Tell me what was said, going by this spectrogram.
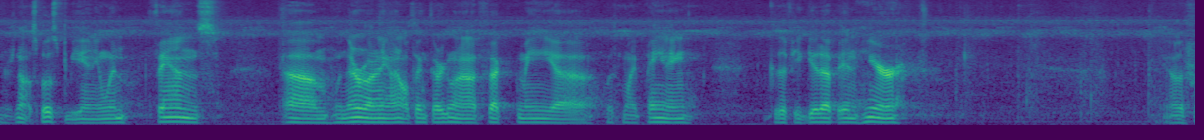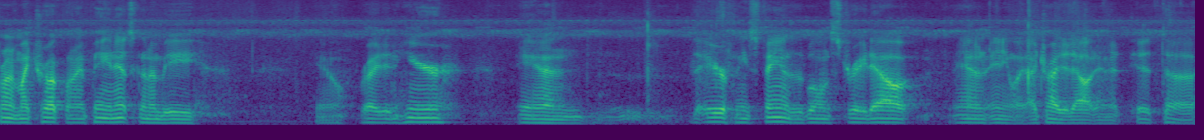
there's not supposed to be any wind fans, um, when they're running, I don't think they're going to affect me uh, with my painting. Because if you get up in here, you know, the front of my truck when I paint it's going to be, you know, right in here. And the air from these fans is blowing straight out. And anyway, I tried it out and it, it uh,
